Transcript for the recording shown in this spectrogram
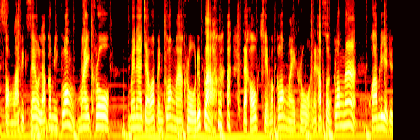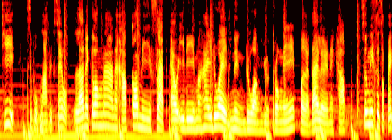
2 ล้านพิกเซล แล้วก็มีกล้องไมโคร ไม่แน่ใจว่าเป็นกล้องมาโครหรือเปล่า แต่เขาเขียนว่ากล้องไมโครนะครับ ส่วนกล้องหน้า ความละเอียดอยู่ที่ 16 ล้านพิกเซล แล้วในกล้องหน้านะครับ ก็มีแฟลช LED มาให้ด้วย 1 ดวงอยู่ตรงนี้เปิดได้เลยนะครับ ซึ่งนี่คือสเปค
